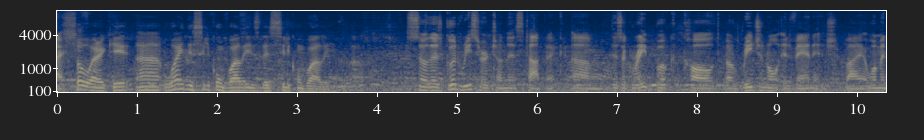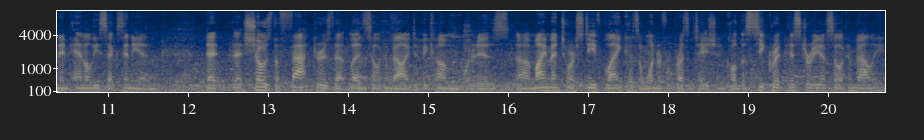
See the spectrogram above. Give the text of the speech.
Hi. So Eric, uh, why the Silicon Valley is the Silicon Valley? So there's good research on this topic. Um, there's a great book called A Regional Advantage by a woman named AnnaLee Saxenian that, that shows the factors that led Silicon Valley to become what it is. Uh, my mentor Steve Blank has a wonderful presentation called The Secret History of Silicon Valley.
